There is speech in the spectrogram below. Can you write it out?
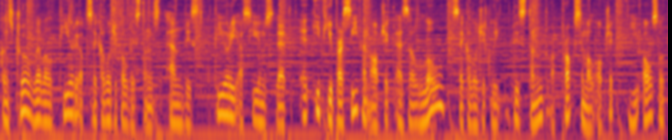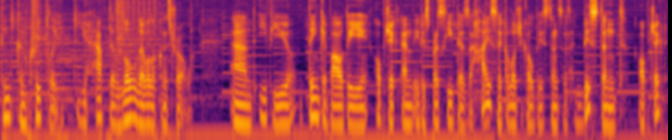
construal level theory of psychological distance, and this theory assumes that if you perceive an object as a low psychologically distant or proximal object, you also think concretely, you have the low level of construal. And if you think about the object and it is perceived as a high psychological distance, as a distant object,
